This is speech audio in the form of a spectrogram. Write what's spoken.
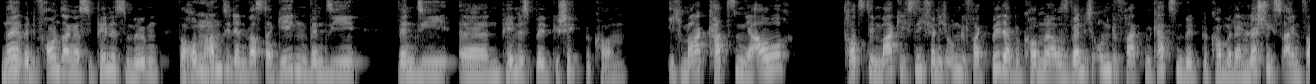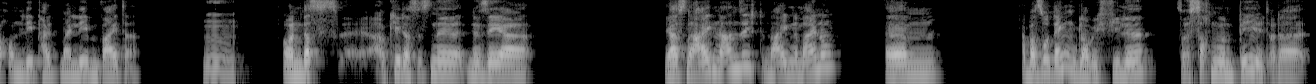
ne, wenn Frauen sagen, dass sie Penisse mögen, warum Mhm. haben sie denn was dagegen, wenn sie, wenn sie äh, ein Penisbild geschickt bekommen? Ich mag Katzen ja auch, trotzdem mag ich es nicht, wenn ich ungefragt Bilder bekomme, aber wenn ich ungefragt ein Katzenbild bekomme, dann lösche ich es einfach und lebe halt mein Leben weiter. Mhm. Und das, äh, okay, das ist eine, eine sehr, ja, ist eine eigene Ansicht, eine eigene Meinung. Ähm, aber so denken, glaube ich, viele, so ist doch nur ein Bild oder,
